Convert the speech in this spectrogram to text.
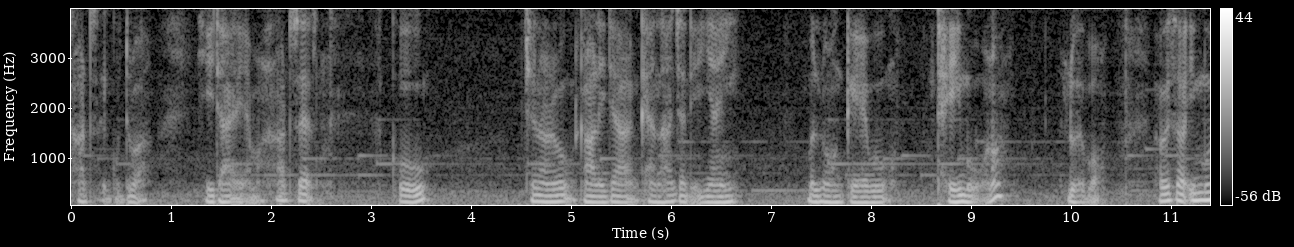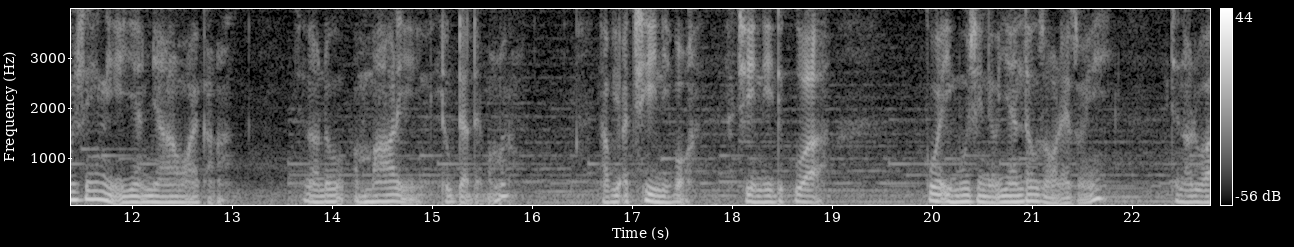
hard set ကိုသူကရေးထားရမှာ hard set ကိုကျွန်တော်တို့ကားလေးကြခံစားချက်တွေအရင်မလွန်ကဲဖို့ထိမ့်ဖို့ပေါ့နော်လွယ်ပေါ့ဘာလို့ဆိုတော့ emotion တွေအရင်များသွားခါကျွန်တော်တို့အမားတွေလှုပ်တတ်တယ်ပေါ့နော်နောက်ပြီးအခြေအနေပေါ့အခြေအနေတကူကကိုယ့်ရဲ့ emotion တွေကိုအရင်လှုပ်ဆော်တယ်ဆိုရင်ကျွန်တော်တို့က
